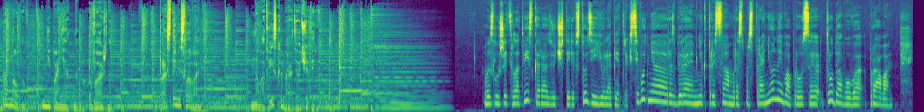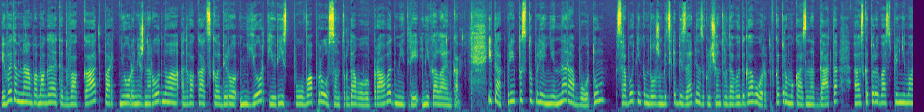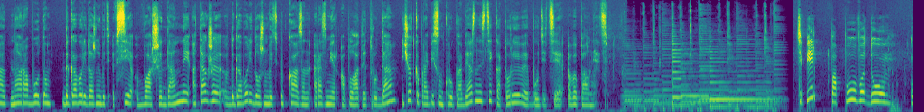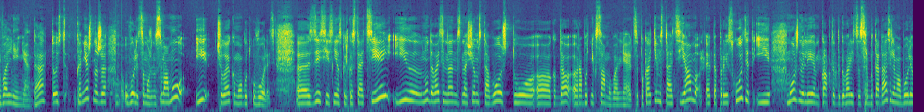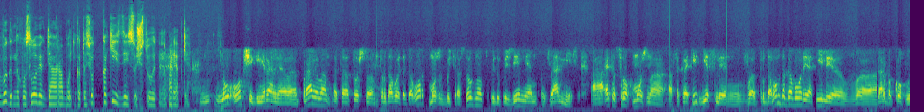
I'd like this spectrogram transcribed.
О новом, непонятном, важном. Простыми словами. На Латвийском радио 4. Вы слушаете Латвийское радио 4 в студии Юлия Петрик. Сегодня разбираем некоторые самые распространенные вопросы трудового права. И в этом нам помогает адвокат, партнер Международного адвокатского бюро «Ньорд», юрист по вопросам трудового права Дмитрий Николаенко. Итак, при поступлении на работу с работником должен быть обязательно заключен трудовой договор, в котором указана дата, а, с которой вас принимают на работу. В договоре должны быть все ваши данные, а также в договоре должен быть указан размер оплаты труда и четко прописан круг обязанностей, которые вы будете выполнять. Теперь по поводу увольнения, да? То есть, конечно же, уволиться можно самому, и человека могут уволить. Э, здесь есть несколько статей, и ну, давайте, наверное, начнем с того, что э, когда работник сам увольняется, по каким статьям это происходит, и можно ли как-то договориться с работодателем о более выгодных условиях для работника? То есть вот какие здесь существуют на порядке? Ну, общее генеральное правило – это то, что трудовой договор может быть расторгнут предупреждением за месяц. А этот срок можно сократить, если в трудовом трудовом договоре или в Дарба Коп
